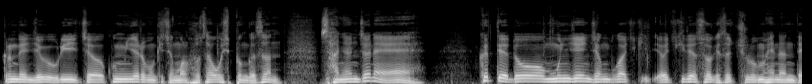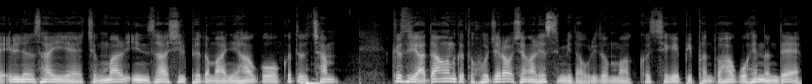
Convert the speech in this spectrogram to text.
그런데 이제 우리 저 국민 여러분께 정말 호소하고 싶은 것은 4년 전에 그때도 문재인 정부가 기대 속에서 출범했는데 1년 사이에 정말 인사 실패도 많이 하고 그때도 참 그래서 야당은 그때 호재라고 생각을 했습니다. 우리도 막 그 세계 비판도 하고 했는데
